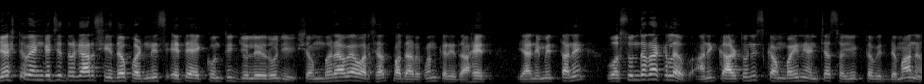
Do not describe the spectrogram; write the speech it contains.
ज्येष्ठ व्यंगचित्रकार श्रीधर फडणीस येत्या एकोणतीस जुलै रोजी शंभराव्या वर्षात पदार्पण करीत आहेत. या निमित्ताने वसुंधरा क्लब आणि कार्टुनिस्ट कंबाईन यांच्या संयुक्त विद्यमानं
